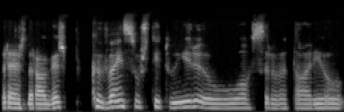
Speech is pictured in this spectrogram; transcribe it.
para as drogas, que vem substituir o Observatório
